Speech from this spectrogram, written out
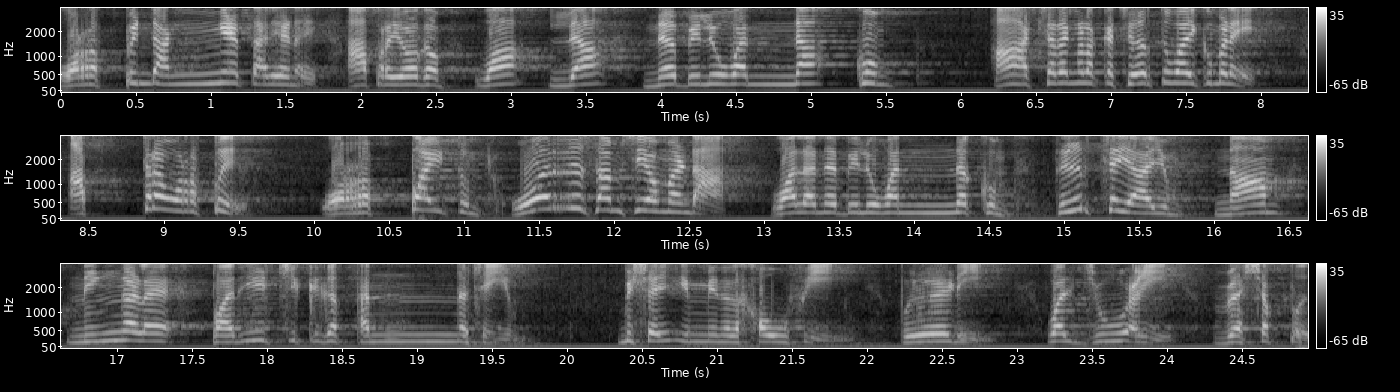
ഉറപ്പിന്റെ അങ്ങേ തലയാണ് ആ പ്രയോഗം. വ ല നബിലുവന്നക്കും ആ അക്ഷരങ്ങളൊക്കെ ചേർത്ത് വായിക്കുമ്പോഴേ അത്ര ഉറപ്പ്. ഉറപ്പായിട്ടും ഒരു സംശയവും വേണ്ട. വലനബിലുവന്നക്കും. തീർച്ചയായും നാം നിങ്ങളെ പരീക്ഷിക്കുക തന്നെ ചെയ്യും. ബിഷൈ ഇമ്മിനൽ ഹൗഫി പേടി. വൽ ജൂഴി വിശപ്പ്.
